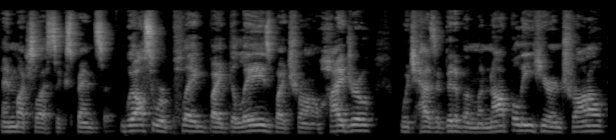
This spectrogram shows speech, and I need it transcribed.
and much less expensive. We also were plagued by delays by Toronto Hydro, which has a bit of a monopoly here in Toronto,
